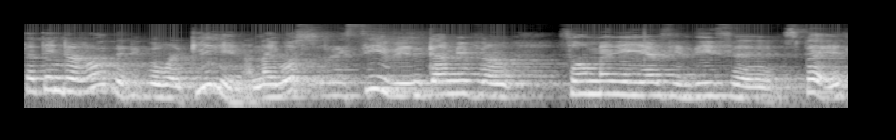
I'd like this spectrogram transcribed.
that in the road the people were killing, and I was receiving coming from so many years in this uh, space,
